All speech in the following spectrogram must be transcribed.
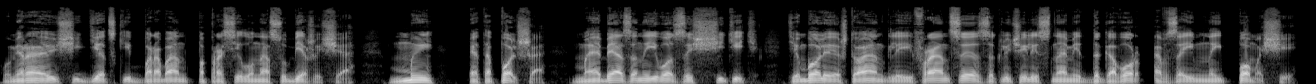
Умирающий детский барабан попросил у нас убежища. Мы — это Польша. Мы обязаны его защитить. Тем более, что Англия и Франция заключили с нами договор о взаимной помощи.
